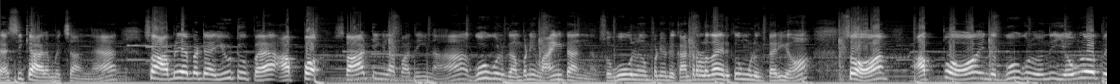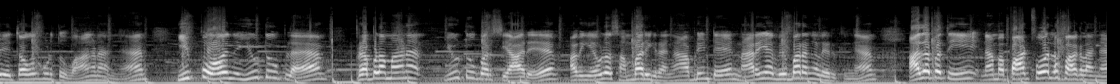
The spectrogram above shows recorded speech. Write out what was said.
ரசிக்க ஆரம்பித்தாங்க ஸோ அப்படியேப்பட்ட யூடியூப்பை அப்போ ஸ்டார்டிங்கில் பார்த்தீங்கன்னா கூகுள் கம்பெனி வாங்கிட்டாங்க. ஸோ கூகுள் கம்பெனியோட கண்ட்ரோலில் தான் இருக்குது உங்களுக்கு தெரியும். ஸோ அப்போது இந்த கூகுள் வந்து எவ்வளோ பெரிய தொகை கொடுத்து வாங்கினாங்க? இப்போது இந்த யூடியூப்பில் பிரபலமான யூடியூபர்ஸ் யார்? அவங்க எவ்வளோ சம்பாதிக்கிறாங்க? அப்படின்ட்டு நிறைய விவரங்கள் இருக்குங்க. அதை பற்றி நம்ம பார்ட் ஃபோரில் பார்க்கலாங்க.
